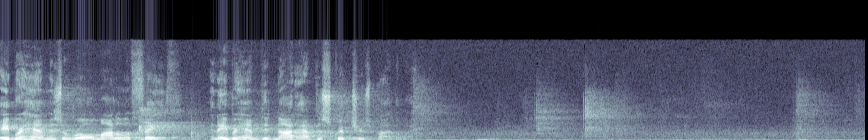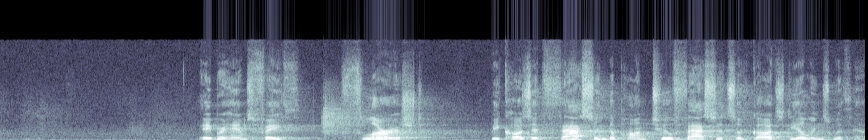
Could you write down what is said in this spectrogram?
Abraham is a role model of faith, and Abraham did not have the scriptures, by the way. Abraham's faith flourished because it fastened upon two facets of God's dealings with him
